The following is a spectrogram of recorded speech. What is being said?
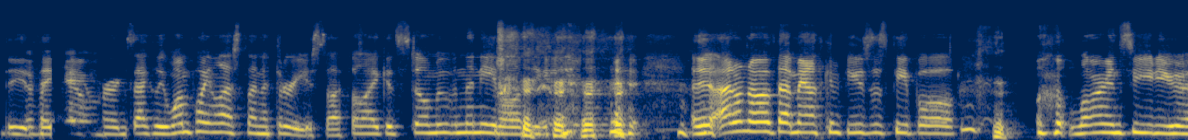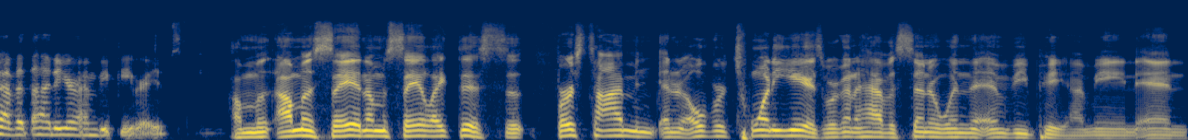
they, they go for exactly one point less than a three. So I feel like it's still moving the needle. If you get, I don't know if that math confuses people. Lawrence, who do you have at the head of your MVP rates? I'm I'm gonna say it. I'm gonna say it like this: the first time in, in over 20 years, we're gonna have a center win the MVP. I mean, and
